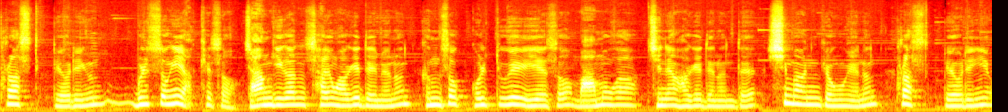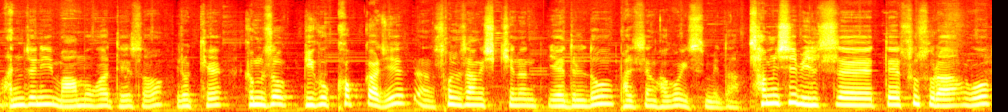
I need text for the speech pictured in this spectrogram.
플라스틱 베어링은 물성이 약해서 장기간 사용하게 되면은 금속 골두에 의해서 마모가 진행하게 되는데 심한 경우에는 플라스틱 베어링이 완전히 마모가 돼서 이렇게 금속 비구 컵까지 손상시키는 예들도 발생하고 있습니다. 31세 때 수술하고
